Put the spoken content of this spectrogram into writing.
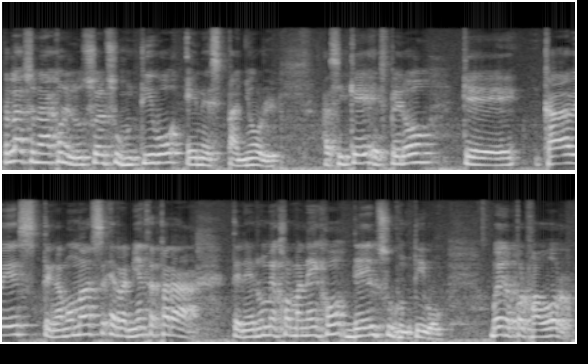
relacionada con el uso del subjuntivo en español. Así que espero que cada vez tengamos más herramientas para tener un mejor manejo del subjuntivo. Bueno, por favor,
